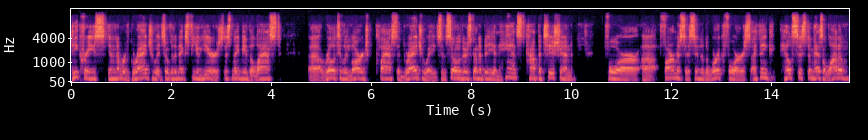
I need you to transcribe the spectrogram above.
decrease in the number of graduates over the next few years. This may be the last uh, relatively large class that graduates. And so there's going to be enhanced competition for uh, pharmacists into the workforce. I think health system has a lot of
